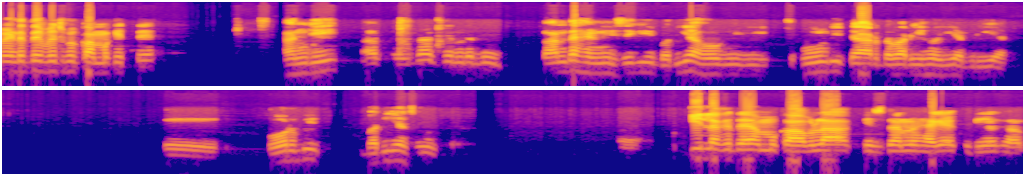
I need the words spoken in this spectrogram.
ਪਿੰਡ ਦੇ ਵਿੱਚ ਕੋਈ ਕੰਮ ਕੀਤੇ? ਹਾਂਜੀ। ਆ ਖੇਡਾਂ ਕੇਂਦਰ ਦੀ ਕੰਧ ਹੈ ਨਹੀਂ ਸੀਗੀ ਵਧੀਆ ਹੋ ਗਈ ਜੀ। ਸਕੂਲ ਦੀ ਚਾਰ ਦੀਵਾਰੀ ਹੋਈ ਜਾਂਦੀ ਹੈ। ਤੇ ਹੋਰ ਵੀ ਵਧੀਆ ਸੀ। ਕੀ ਲੱਗਦਾ ਹੈ ਮੁਕਾਬਲਾ ਕਿਸ ਦਾ ਨਾਲ ਹੈਗਾ ਕੁੜੀਆਂ ਸਾਹਿਬ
